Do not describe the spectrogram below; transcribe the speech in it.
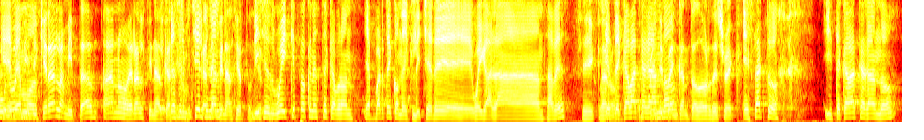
que uno, vemos... Ni siquiera la mitad. Ah, no, era al final casi. El- sí, el Casi final. al final, cierto. Dices, güey, ¿qué pedo con este cabrón? Y aparte con el cliché de güey galán, ¿sabes? Sí, claro. Que te acaba El cagando. príncipe encantador de Shrek. Exacto. Y te acaba cagando.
